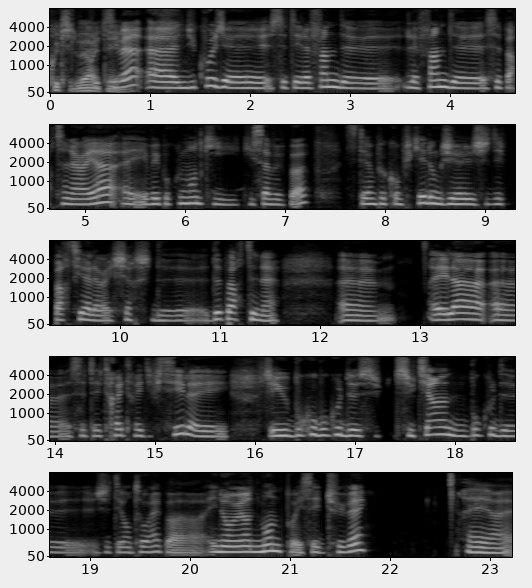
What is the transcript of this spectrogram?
Quicksilver. Quicksilver. Euh, du coup, c'était la fin de la fin de ce partenariat. Il y avait beaucoup de monde qui qui savait pas. C'était un peu compliqué, donc j'ai parti à la recherche de, de partenaires. Euh, et là, euh, c'était très très difficile et j'ai eu beaucoup beaucoup de soutien, beaucoup de, j'étais entourée par énormément de monde pour essayer de trouver et, euh,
